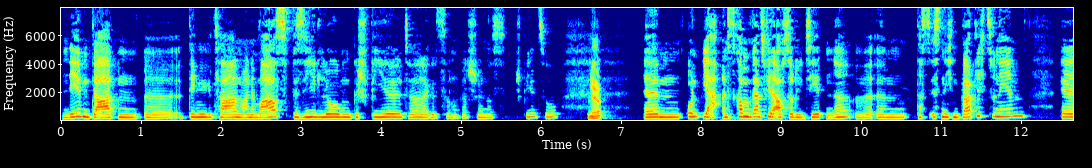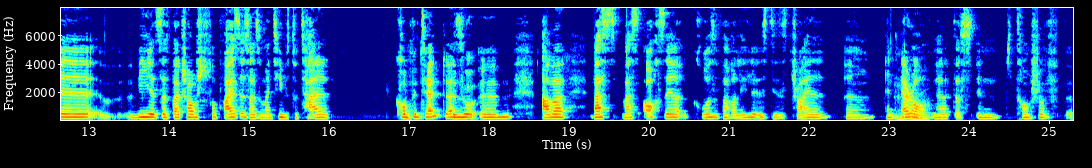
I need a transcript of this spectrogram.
Nebendaten äh, Dinge getan, mal eine Mars-Besiedlung gespielt. Ja, da gibt es so ein ganz schönes Spiel zu. Ja. Ähm, und ja, und es kommen ganz viele Absurditäten. Ne? Ähm, das ist nicht wörtlich zu nehmen äh, wie jetzt das bei Traumschiff vor Preis ist. Also mein Team ist total kompetent. Also, ähm, aber was, was auch sehr große Parallele ist, dieses Trial äh, and Error, ja, das in Traumschiff äh,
